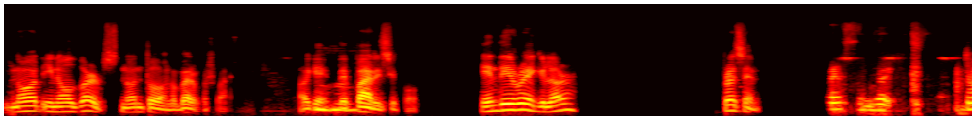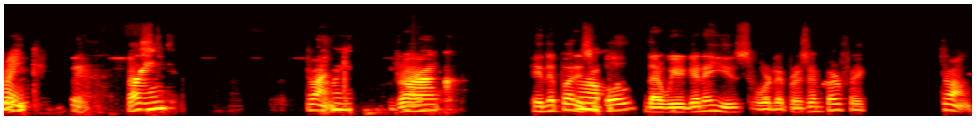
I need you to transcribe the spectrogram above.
not in all verbs, no en todos los verbos, right? Okay, the participle. In the irregular, present, Present right. drink, Drink. drank, Drink. Drank, Drunk. in the participle that we're gonna use for the present perfect, drunk,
